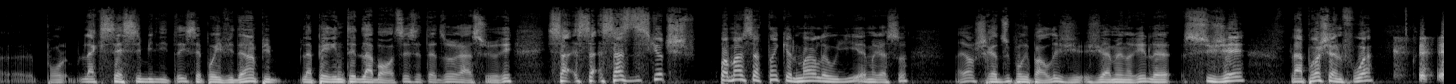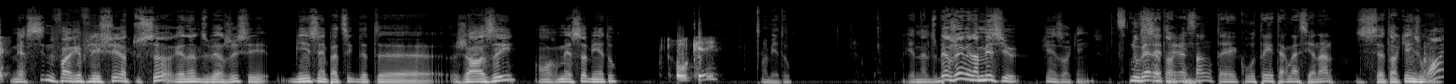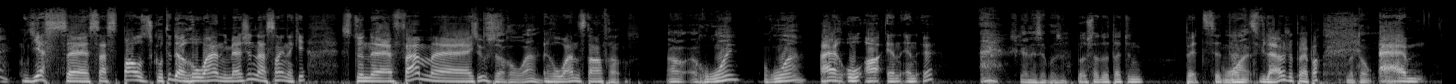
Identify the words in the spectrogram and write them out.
pour l'accessibilité, c'est pas évident, puis la pérennité de la bâtisse, c'était dur à assurer. Ça, ça, ça se discute. Je suis pas mal certain que le maire Laouilly aimerait ça. D'ailleurs, je serais dû pour y parler. J'y j'y amènerai le sujet la prochaine fois. Merci de nous faire réfléchir à tout ça. Rénal Duberger, c'est bien sympathique de te jaser. On remet ça bientôt. OK? À bientôt. Rénal Duberger, mesdames, messieurs. 15h15. Petite nouvelle 17h15. intéressante euh, côté international. 17h15, ouais. Yes, euh, ça se passe du côté de Roanne. Imagine la scène, OK? C'est une euh, femme... C'est où qui- ça, Roanne? Roanne, c'est en France. Ah, Rouen? Rouen? R-O-A-N-N-E. Je connaissais pas ça. Ben, ça doit être une petite, Ouais. un petit village, peu importe. Mettons.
